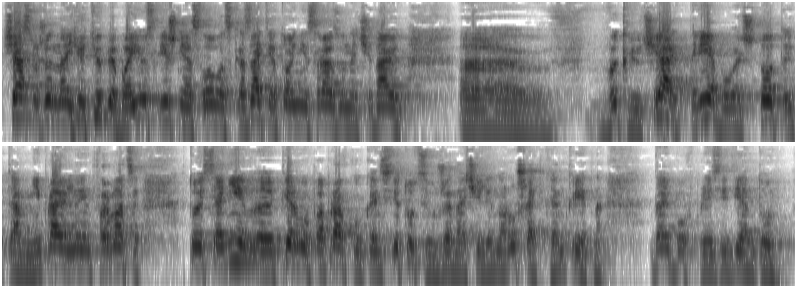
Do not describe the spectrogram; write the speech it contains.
Сейчас уже на YouTube боюсь лишнее слово сказать, а то они сразу начинают э, выключать, требовать что-то там, неправильная информация. То есть они э, первую поправку Конституции уже начали нарушать конкретно. Дай бог президенту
